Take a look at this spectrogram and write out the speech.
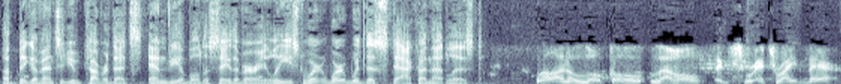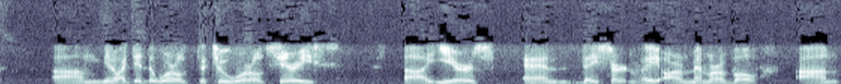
of big events that you've covered that's enviable to say the very least. Where where would this stack on that list? Well, on a local level, it's it's right there. Um, you know, I did the world, the two World Series uh, years, and they certainly are memorable. Um,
